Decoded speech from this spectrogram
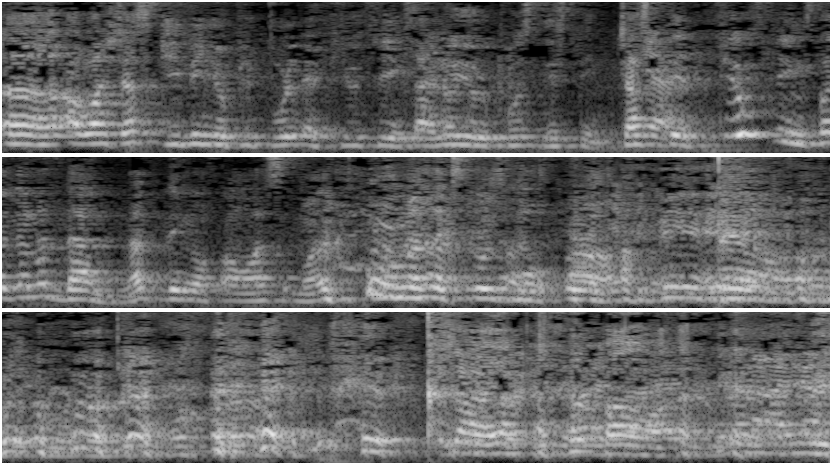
uh, I was just giving you people a few things. I know you'll post this thing. Just Yeah. a few things, but you're not done. Nothing of ours. We must expose more. Yeah. Shaya, power.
